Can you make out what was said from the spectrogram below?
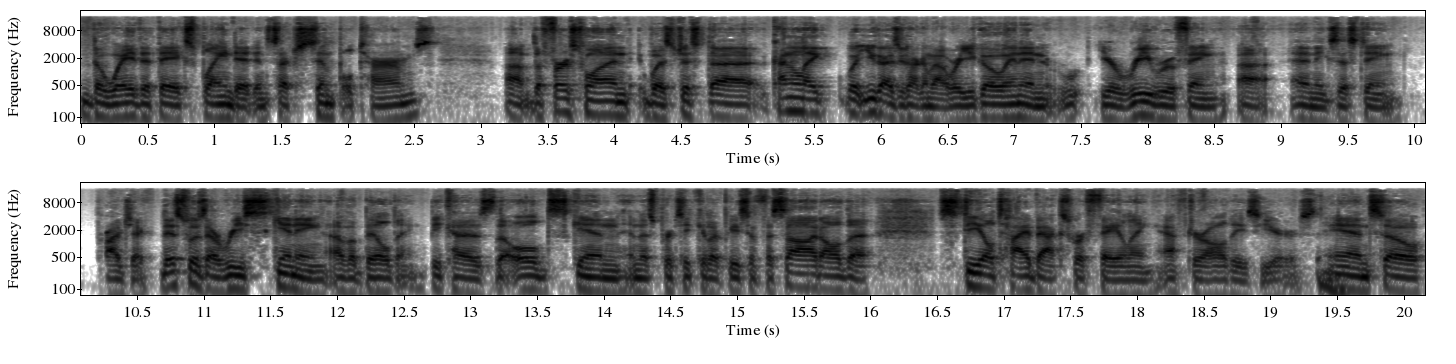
the way that they explained it in such simple terms. Um, the first one was just uh, kind of like what you guys are talking about, where you go in and you're re-roofing uh, an existing project. This was a reskinning of a building because the old skin in this particular piece of facade, all the steel tiebacks were failing after all these years. Mm-hmm. And so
